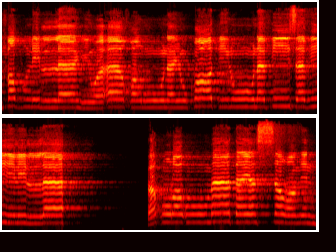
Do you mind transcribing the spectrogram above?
فضل الله وآخرون يقاتلون في سبيل الله. فاقرؤوا ما تيسر منه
